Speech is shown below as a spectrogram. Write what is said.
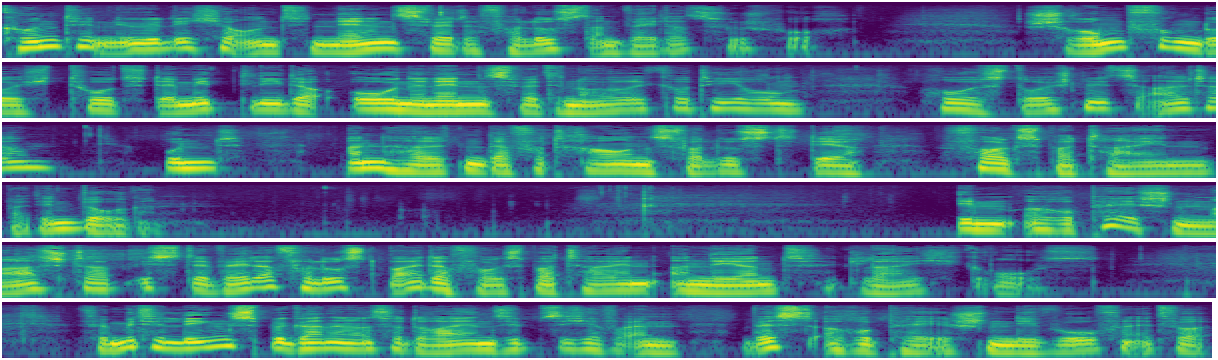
Kontinuierlicher und nennenswerter Verlust an Wählerzuspruch, Schrumpfung durch Tod der Mitglieder ohne nennenswerte Neurekrutierung, hohes Durchschnittsalter und anhaltender Vertrauensverlust der Volksparteien bei den Bürgern. Im europäischen Maßstab ist der Wählerverlust beider Volksparteien annähernd gleich groß. Für Mitte links begann er 1973 auf einem westeuropäischen Niveau von etwa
